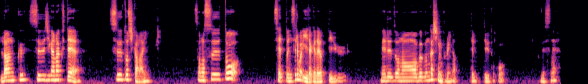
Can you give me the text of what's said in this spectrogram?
ランク、数字がなくて、数としかない。その数とセットにすればいいだけだよっていう、メルドの部分がシンプルになってるっていうとこですね。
